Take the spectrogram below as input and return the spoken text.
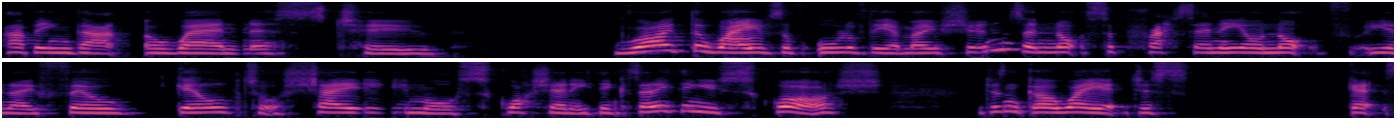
having that awareness to ride the waves of all of the emotions and not suppress any or not you know feel guilt or shame or squash anything because anything you squash it doesn't go away it just gets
